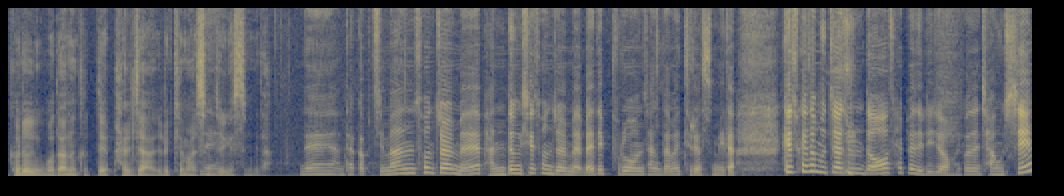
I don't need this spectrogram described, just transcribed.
그러기보다는 그때 팔자 이렇게 말씀드리겠습니다. 네, 안타깝지만 손절매, 반등 시 손절매, 메디프론 상담을 드렸습니다. 계속해서 문자 좀 더 살펴드리죠. 이번엔 장우 씨.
